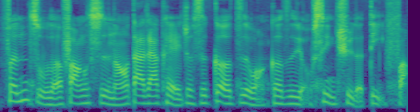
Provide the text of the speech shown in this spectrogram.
分组的方式，然后大家可以就是各自往各自有兴趣的地方。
